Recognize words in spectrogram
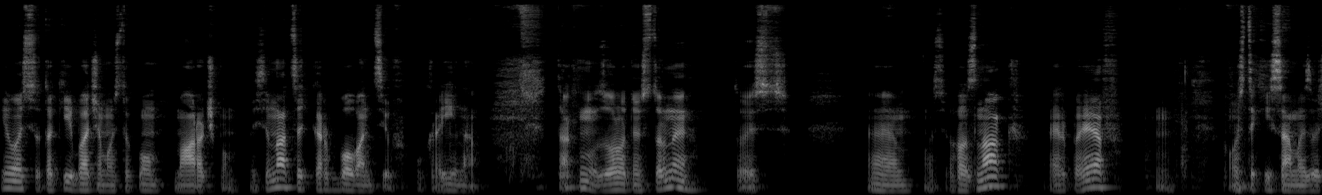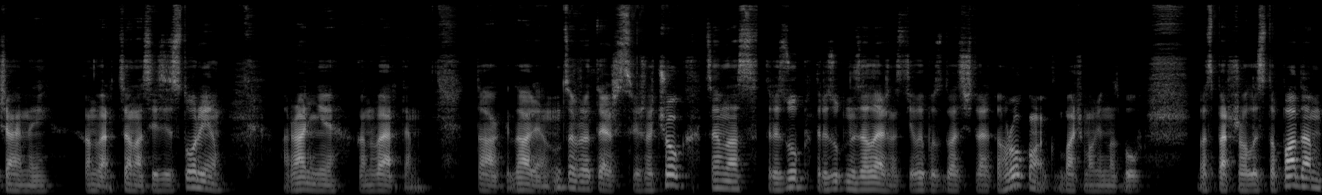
І ось такий бачимо ось таку марочку. 18 карбованців Україна. Так, ну, з зворотньої сторони. Тобто, е, ось його РПФ. Ось такий самий звичайний конверт. Це у нас із історії. Ранні конверти. Так, далі. Ну, це вже теж свіжачок. Це в нас тризуб, тризуб незалежності, випуск 24-го року. Бачимо, він у нас був 21 листопада.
